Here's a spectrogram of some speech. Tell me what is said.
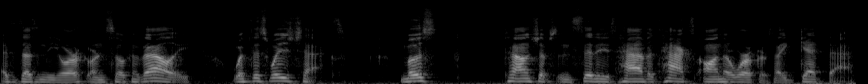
as it does in New York or in Silicon Valley with this wage tax. Most townships and cities have a tax on their workers. I get that.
